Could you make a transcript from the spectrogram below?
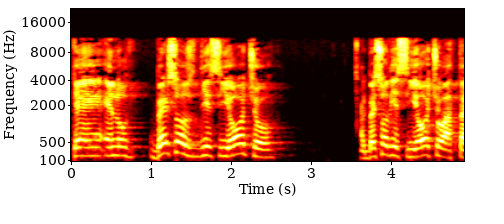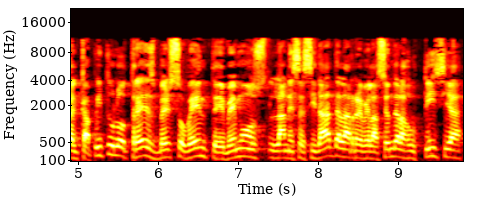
que en, los versos 18, el verso 18 hasta el capítulo 3, verso 20, vemos la necesidad de la revelación de la justicia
